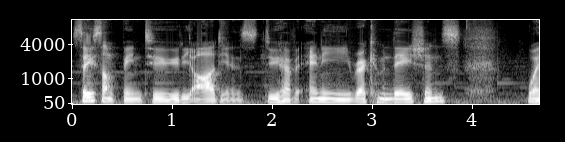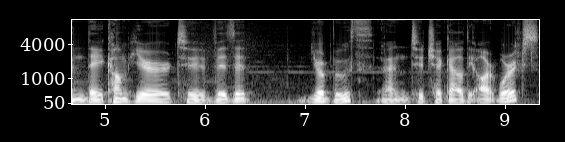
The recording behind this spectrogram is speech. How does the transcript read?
say something to the audience. Do you have any recommendations when they come here to visit your booth and to check out the artworks?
